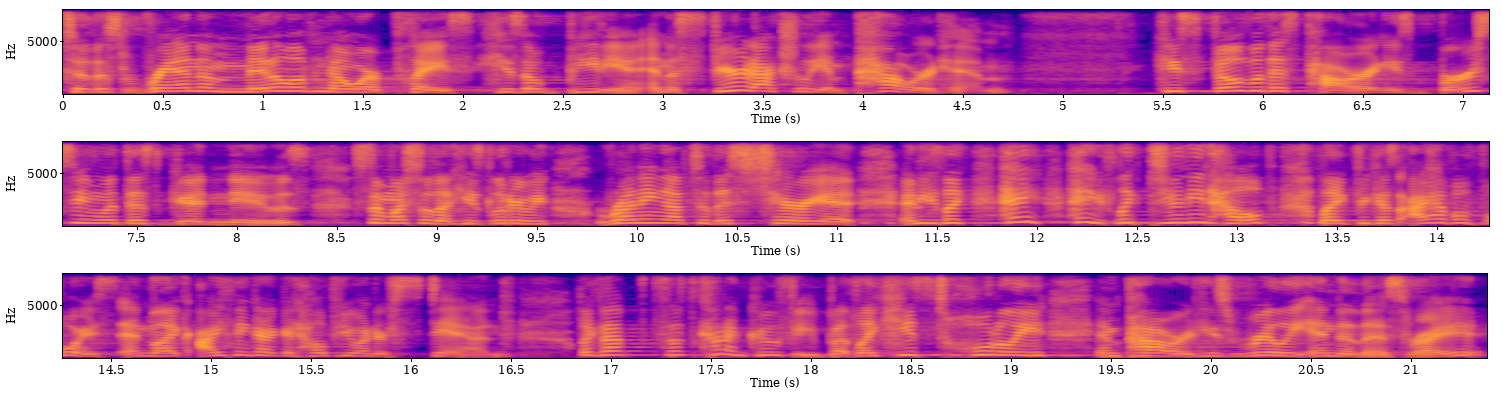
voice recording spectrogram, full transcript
to this random middle of nowhere place, he's obedient, and the Spirit actually empowered him. He's filled with this power and he's bursting with this good news, so much so that he's literally running up to this chariot and he's like, hey, hey, like, do you need help? Like, because I have a voice and like, I think I could help you understand. Like, that, that's kind of goofy, but like, he's totally empowered. He's really into this, right?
